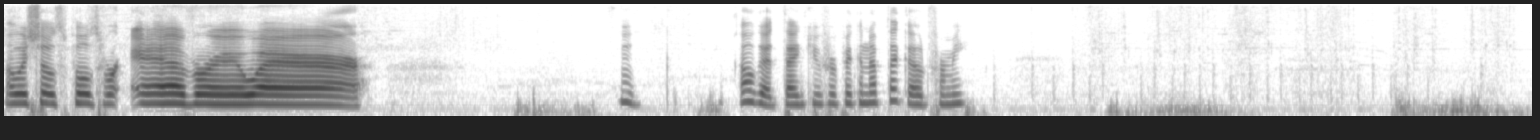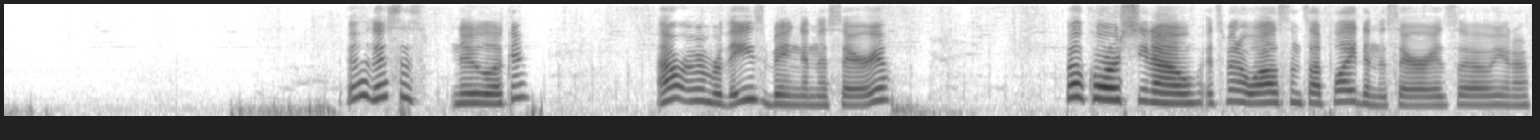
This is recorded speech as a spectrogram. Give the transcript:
I wish those pools were everywhere. Oh, good. Thank you for picking up that goat for me. Oh, this is new looking. I don't remember these being in this area. But of course, you know, it's been a while since I played in this area, so, you know.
